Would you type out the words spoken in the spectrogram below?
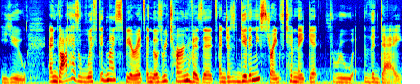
you. And God has lifted my spirits in those return visits and just given me strength to make it through the day.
